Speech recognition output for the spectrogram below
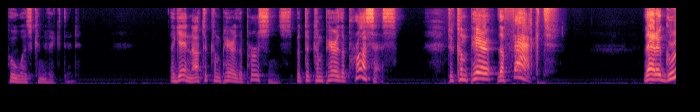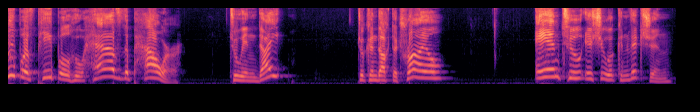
who was convicted? Again, not to compare the persons, but to compare the process, to compare the fact that a group of people who have the power to indict, to conduct a trial, and to issue a conviction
